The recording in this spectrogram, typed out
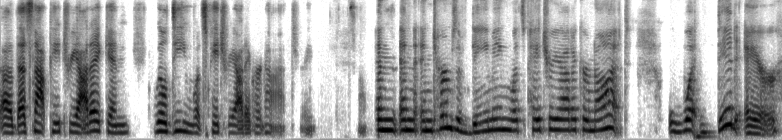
uh, that's not patriotic, and we'll deem what's patriotic or not, right? So. And and in terms of deeming what's patriotic or not, what did air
